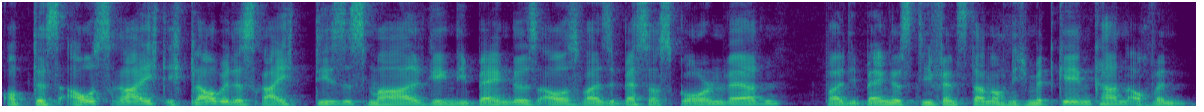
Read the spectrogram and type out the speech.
ob das ausreicht, ich glaube, das reicht dieses Mal gegen die Bengals aus, weil sie besser scoren werden weil die Bengals Defense da noch nicht mitgehen kann, auch wenn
